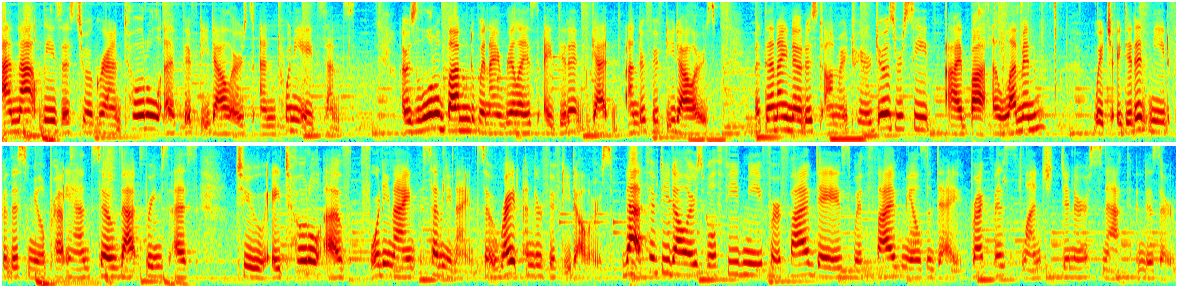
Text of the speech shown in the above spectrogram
And that leads us to a grand total of $50.28. I was a little bummed when I realized I didn't get under $50, but then I noticed on my Trader Joe's receipt, I bought a lemon, which I didn't need for this meal prep. And so that brings us to a total of $49.79, so right under $50. That $50 will feed me for five days with five meals a day, breakfast, lunch, dinner, snack, and dessert.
